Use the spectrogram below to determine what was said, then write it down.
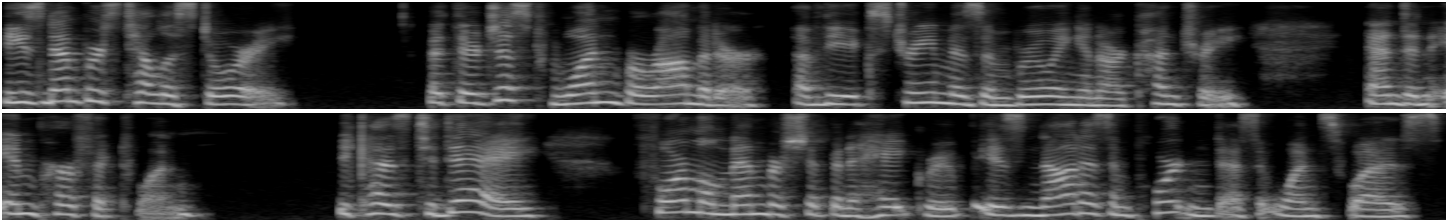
These numbers tell a story, but they're just one barometer of the extremism brewing in our country and an imperfect one. Because today, formal membership in a hate group is not as important as it once was.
